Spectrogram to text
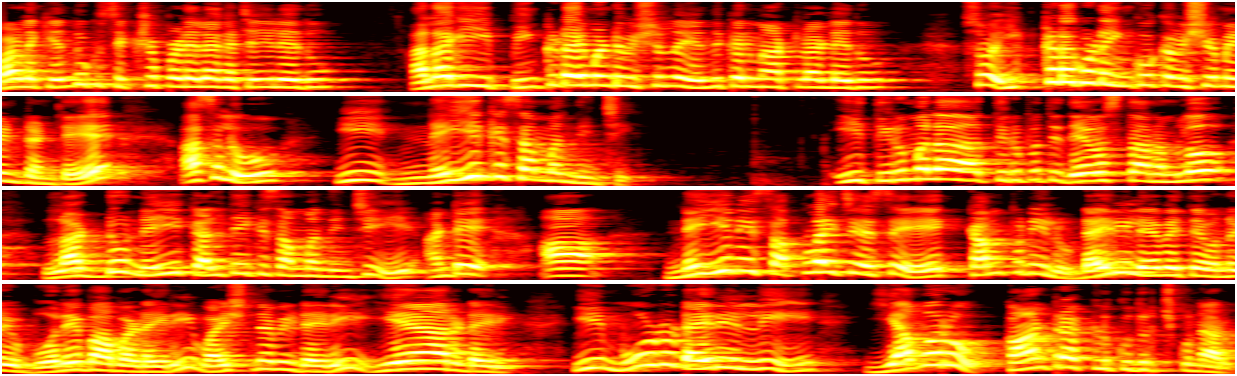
వాళ్ళకి ఎందుకు శిక్ష పడేలాగా చేయలేదు? అలాగే ఈ పింక్ డైమండ్ విషయంలో ఎందుకని మాట్లాడలేదు? సో ఇక్కడ కూడా ఇంకొక విషయం ఏంటంటే అసలు ఈ నెయ్యికి సంబంధించి ఈ తిరుమల తిరుపతి దేవస్థానంలో లడ్డు నెయ్యి కల్తీకి సంబంధించి అంటే ఆ నెయ్యిని సప్లై చేసే కంపెనీలు డైరీలు ఏవైతే ఉన్నాయో Bolebaba dairy Vaishnavi dairy AR dairy ఈ మూడు డైరీల్ని ఎవరు కాంట్రాక్ట్లు కుదుర్చుకున్నారు?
